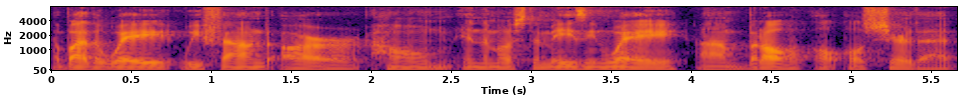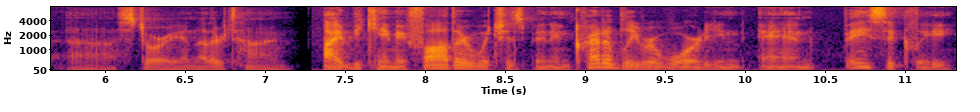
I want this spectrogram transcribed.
Uh, by the way, we found our home in the most amazing way, um, but I'll, I'll, I'll, share that uh, story another time. I became a father, which has been incredibly rewarding, and basically,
